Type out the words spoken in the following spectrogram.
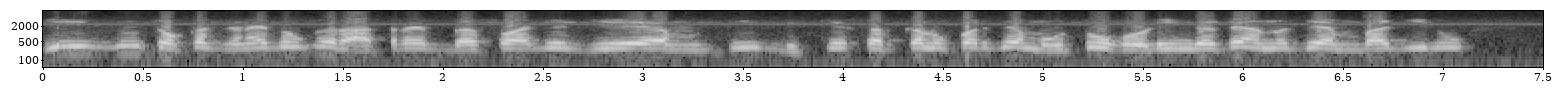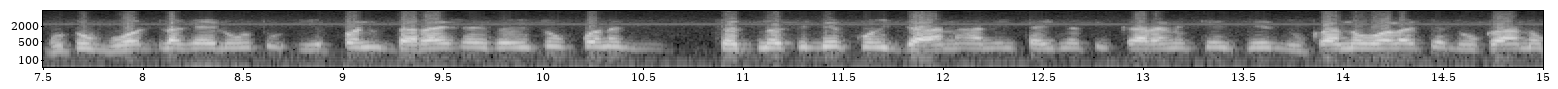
હું ચોક્કસ જણાવી દઉં કે રાત્રે દસ વાગે જે ડીકે સર્કલ ઉપર જે મોટું હોર્ડિંગ છે અને જે અંબાજીનું મોટું બોર્ડ લગાવેલું હતું, એ પણ ધરાશાય થયું હતું, પણ સદનસીબે કોઈ જાનહાનિ થઈ નથી, કારણ કે જે દુકાનો વાળા છે, દુકાનો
